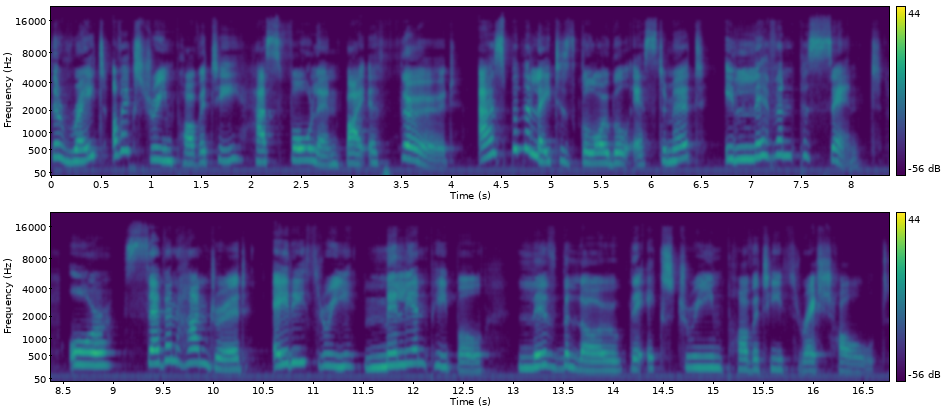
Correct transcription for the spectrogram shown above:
the rate of extreme poverty has fallen by a third. As per the latest global estimate, 11% or 783 million people live below the extreme poverty threshold.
